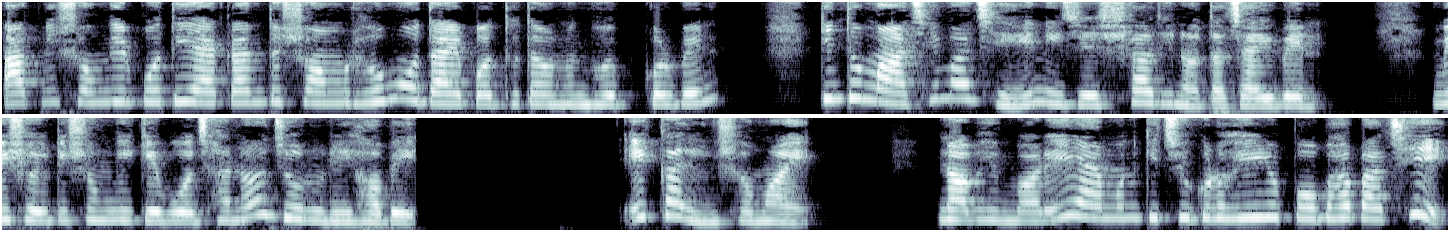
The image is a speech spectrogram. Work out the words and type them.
আপনি সঙ্গীর প্রতি একান্ত সম্ভ্রম ও দায়বদ্ধতা অনুভব করবেন। কিন্তু মাঝে মাঝে নিজের স্বাধীনতা চাইবেন। বিষয়টি সঙ্গীকে বোঝানো জরুরি হবে। একালীন সময়। নভেম্বরে এমন কিছু গ্রহের প্রভাব আছে,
